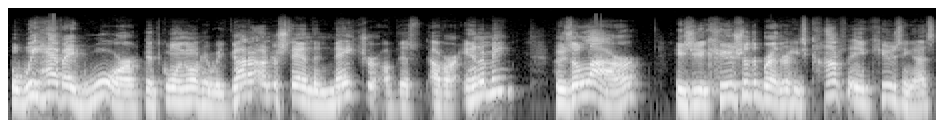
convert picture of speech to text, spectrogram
But we have a war that's going on here. We've got to understand the nature of this of our enemy, who's a liar. He's the accuser of the brethren. He's constantly accusing us.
